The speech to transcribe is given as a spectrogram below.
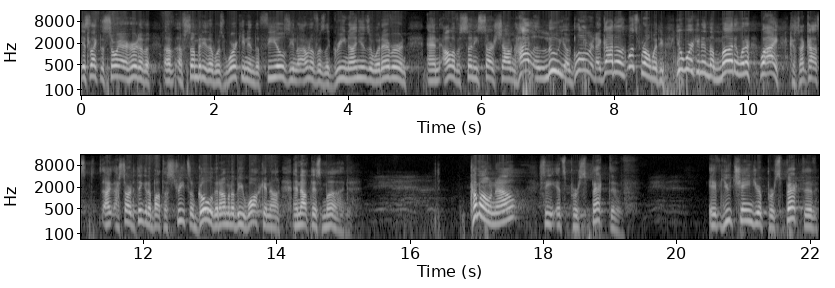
It's like the story I heard of, a, of, of, somebody that was working in the fields. You know, I don't know if it was the green onions or whatever. And, and all of a sudden he starts shouting, Hallelujah, glory to God. What's wrong with you? You're working in the mud and whatever. Why? Because I, got, I started thinking about the streets of gold that I'm going to be walking on and not this mud. Come on now. See, it's perspective. If you change your perspective,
